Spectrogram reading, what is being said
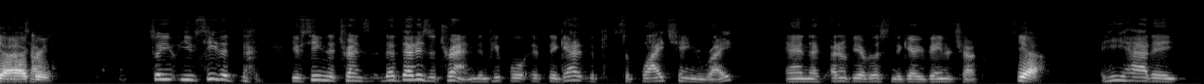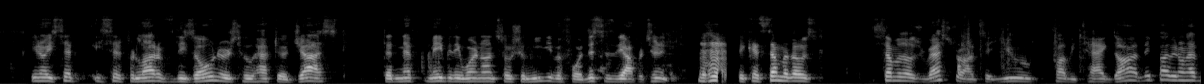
Yeah, I agree. So you you see that you've seen the trends that that is a trend, and people if they get the supply chain right, and I, I don't know if you ever listened to Gary Vaynerchuk. Yeah, he had a, you know, he said he said for a lot of these owners who have to adjust, that nef- maybe they weren't on social media before. This is the opportunity mm-hmm. because some of those some of those restaurants that you probably tagged on, they probably don't have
